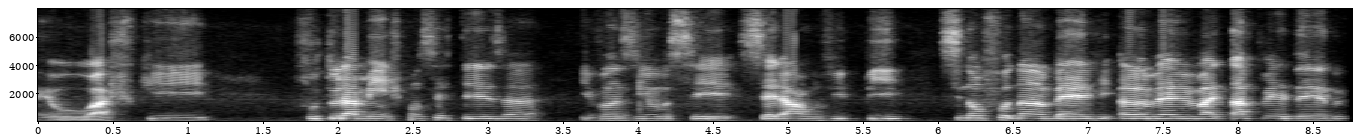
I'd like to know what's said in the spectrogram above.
eu acho que futuramente, com certeza, Ivanzinho, você será um VP se não for da Ambev, a Ambev vai estar tá perdendo.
